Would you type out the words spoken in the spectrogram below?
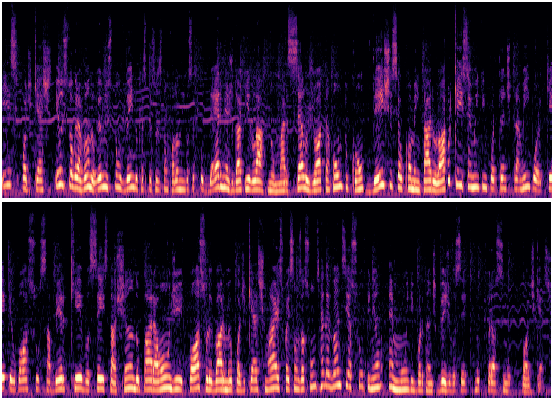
esse podcast. Eu estou gravando, eu não estou vendo o que as pessoas estão falando, e você puder me ajudar, ir lá no marceloj.com, deixe seu comentário lá, porque isso é muito importante para mim, porque eu posso saber o que você está achando, para onde posso levar o meu podcast mais, quais são os assuntos relevantes e a sua opinião é muito importante. Vejo você no próximo podcast.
